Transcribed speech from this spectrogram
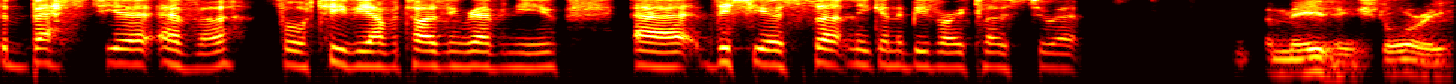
the best year ever for tv advertising revenue uh, this year is certainly going to be very close to it. Amazing story.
